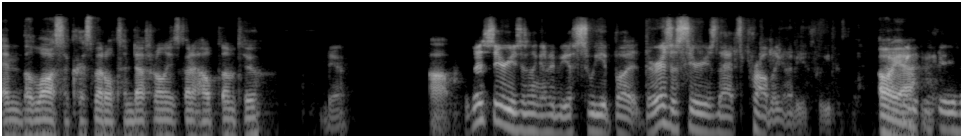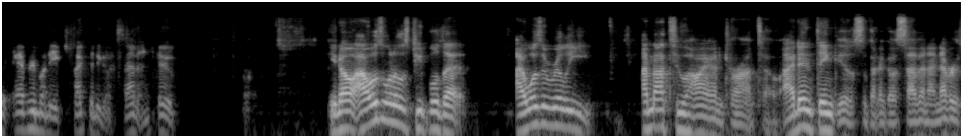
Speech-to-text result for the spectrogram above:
and the loss of Khris Middleton definitely is going to help them too. Yeah. Um. This series isn't going to be a sweep, but there is a series that's probably going to be a sweep. Oh yeah. think it's a series that everybody expected to go seven too. You know, I was one of those people that I wasn't really. I'm not too high on Toronto. I didn't think it was going to go seven. I never,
